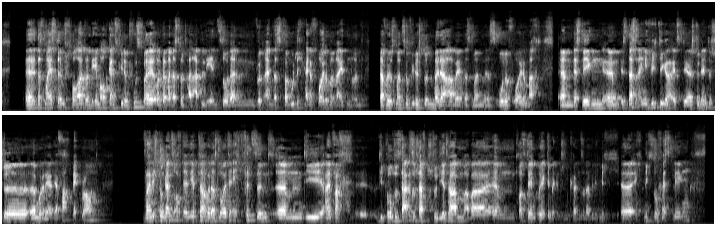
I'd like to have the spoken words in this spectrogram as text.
äh, das meiste im Sport und eben auch ganz viel im Fußball. Und wenn man das total ablehnt, so, dann wird einem das vermutlich keine Freude bereiten. Und dafür ist man zu viele Stunden bei der Arbeit, dass man es ohne Freude macht. Ähm, deswegen ähm, ist das eigentlich wichtiger als der studentische ähm, oder der, der Fach-Background weil ich schon ganz oft erlebt habe, dass Leute echt fit sind, ähm, die einfach äh, Diplom-Sozialwissenschaften studiert haben, aber ähm, trotzdem Projekte managen können. So, da will ich mich äh, echt nicht so festlegen,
